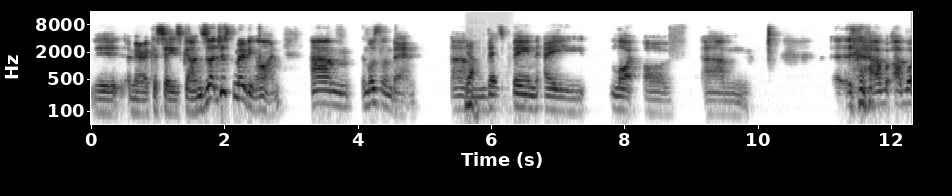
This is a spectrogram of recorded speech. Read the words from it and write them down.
the America sees guns. So just moving on, um, the Muslim ban. Um, Yeah. There's been a lot of um, uh,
